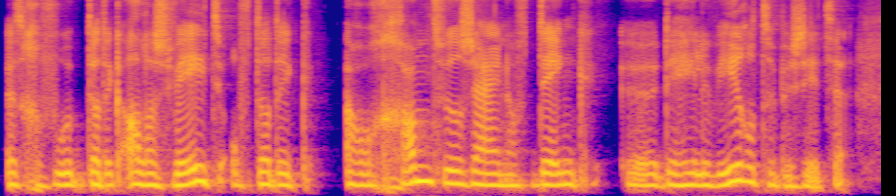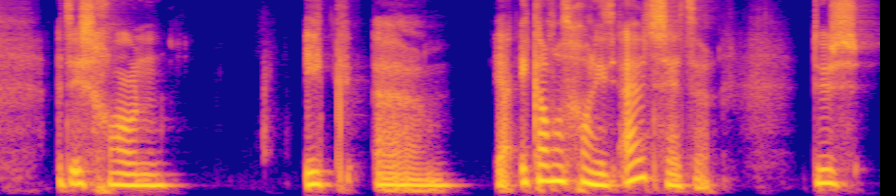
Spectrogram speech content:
het gevoel heb dat ik alles weet. Of dat ik arrogant wil zijn. Of denk uh, de hele wereld te bezitten. Het is gewoon, ik... Uh, ja, ik kan het gewoon niet uitzetten. Dus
